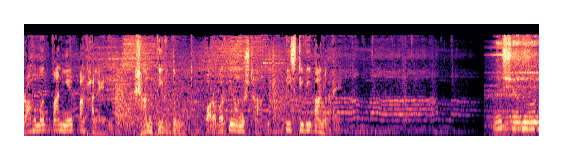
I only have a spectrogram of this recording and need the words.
রহমত বানিয়ে পাঠালেন শান্তির দূত পরবর্তী অনুষ্ঠান পিস টিভি বাংলায় أشهد أن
